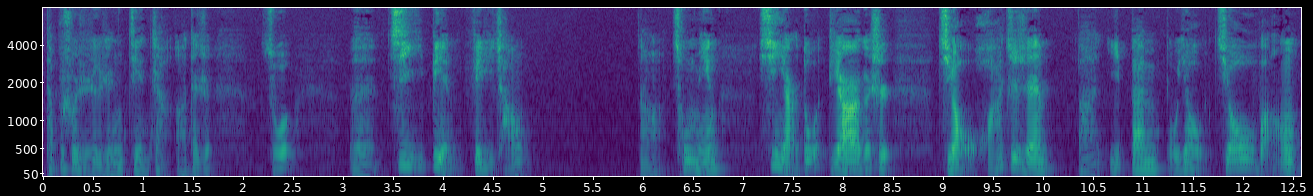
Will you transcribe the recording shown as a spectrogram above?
他不说是这个人奸诈啊，但是说，呃，机变非常啊，聪明，心眼儿多。第二个是狡猾之人啊，一般不要交往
